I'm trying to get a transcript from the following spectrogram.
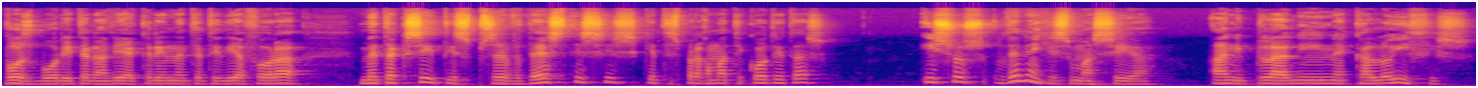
Πώς μπορείτε να διακρίνετε τη διαφορά μεταξύ της ψευδέστησης και της πραγματικότητας. Ίσως δεν έχει σημασία αν η πλάνη είναι καλοήθης.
